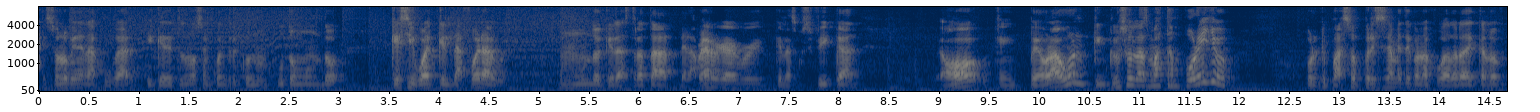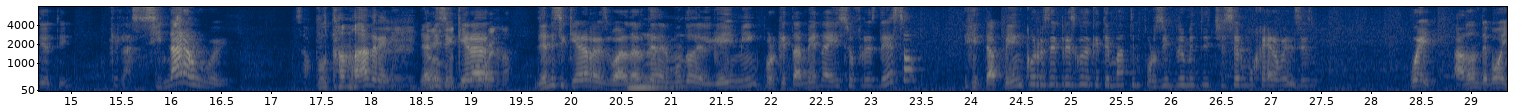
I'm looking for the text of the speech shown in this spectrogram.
que solo vienen a jugar y que de todos modos se encuentre con un puto mundo que es igual que el de afuera, güey. Un mundo que las trata de la verga, güey, que las crucifican. O, que peor aún, que incluso las matan por ello. Porque pasó precisamente con la jugadora de Call of Duty, que la asesinaron, güey. Esa puta madre. Eh, Ya ni siquiera- bueno. Ya ni siquiera resguardarte Ujú. en el mundo del gaming, porque también ahí sufres de eso. Y también corres el riesgo de que te maten por simplemente ser mujer, güey. Dices, güey, ¿a dónde voy?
